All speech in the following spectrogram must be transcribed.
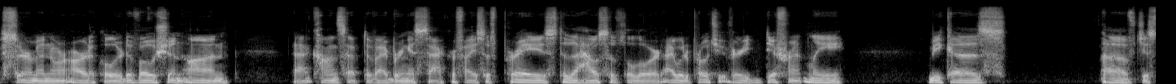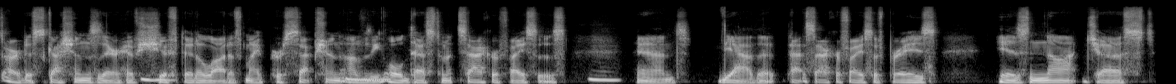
sermon or article or devotion on that concept of I bring a sacrifice of praise to the house of the Lord, I would approach it very differently because of just our discussions there have mm-hmm. shifted a lot of my perception of the mm-hmm. Old Testament sacrifices. Mm-hmm. And yeah, that that sacrifice of praise is not just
